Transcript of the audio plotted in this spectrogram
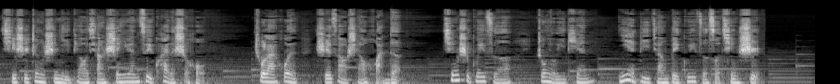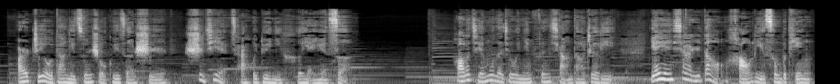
其实正是你掉向深渊最快的时候。出来混，迟早是要还的。轻视规则，终有一天。你也必将被规则所轻视，而只有当你遵守规则时，世界才会对你和颜悦色。好了，节目呢就为您分享到这里。炎炎夏日到，好礼送不停。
